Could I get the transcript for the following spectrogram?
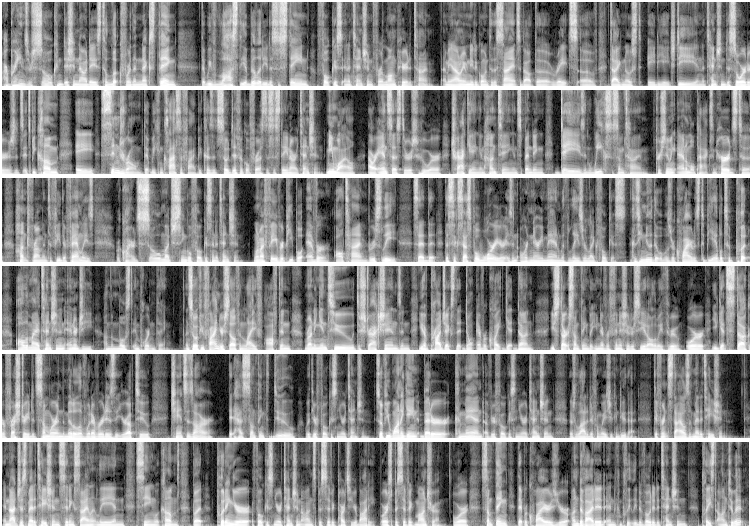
Our brains are so conditioned nowadays to look for the next thing that we've lost the ability to sustain focus and attention for a long period of time. I mean, I don't even need to go into the science about the rates of diagnosed ADHD and attention disorders. It's it's become a syndrome that we can classify because it's so difficult for us to sustain our attention. Meanwhile, our ancestors who were tracking and hunting and spending days and weeks sometime pursuing animal packs and herds to hunt from and to feed their families required so much single focus and attention. One of my favorite people ever, all time, Bruce Lee, said that the successful warrior is an ordinary man with laser like focus because he knew that what was required was to be able to put all of my attention and energy on the most important thing. And so, if you find yourself in life often running into distractions and you have projects that don't ever quite get done, you start something but you never finish it or see it all the way through, or you get stuck or frustrated somewhere in the middle of whatever it is that you're up to, chances are it has something to do with your focus and your attention. So, if you want to gain better command of your focus and your attention, there's a lot of different ways you can do that. Different styles of meditation. And not just meditation, sitting silently and seeing what comes, but putting your focus and your attention on specific parts of your body or a specific mantra or something that requires your undivided and completely devoted attention placed onto it,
